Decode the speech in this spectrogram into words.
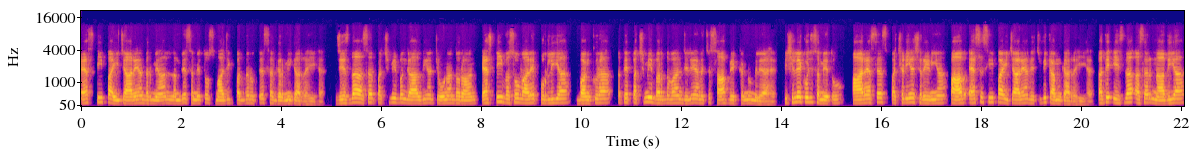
ਐਸਟੀ ਭਾਈਚਾਰਿਆਂ ਦਰਮਿਆਨ ਲੰਬੇ ਸਮੇਂ ਤੋਂ ਸਮਾਜਿਕ ਪੱਧਰ ਉੱਤੇ ਸਰਗਰਮੀ ਕਰ ਰਹੀ ਹੈ। ਜਿਸ ਦਾ ਅਸਰ ਪੱਛਮੀ ਬੰਗਾਲ ਦੀਆਂ ਚੋਣਾਂ ਦੌਰਾਨ ਐਸਟੀ ਵਸੋਂ ਵਾਲੇ ਪੁਰਲੀਆ, ਬਾਂਕੁਰਾ ਅਤੇ ਪੱਛਮੀ ਬਰਦਵਾਨ ਜ਼ਿਲ੍ਹਿਆਂ ਵਿੱਚ ਸਾਫ਼ ਵੇਖਣ ਨੂੰ ਮਿਲਿਆ ਹੈ। ਪਿਛਲੇ ਕੁਝ ਸਮੇਂ ਤੋਂ ਆਰਐਸਐਸ ਪਛੜੀਆਂ ਸ਼੍ਰੇਣੀਆਂ ਭਾਵ ਐਸਸੀ ਭਾਈਚਾਰਿਆਂ ਵਿੱਚ ਵੀ ਕੰਮ ਕਰ ਰਹੀ ਹੈ ਅਤੇ ਇਸ ਦਾ ਅਸਰ ਨਾਦੀਆ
